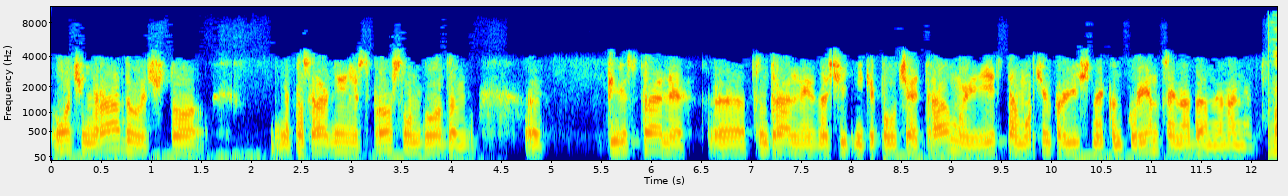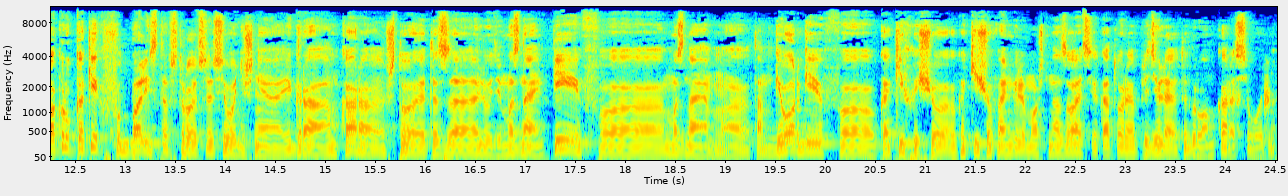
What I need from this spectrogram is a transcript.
очень радует, что по сравнению с прошлым годом э, перестали э, центральные защитники получать травмы, и есть там очень приличная конкуренция на данный момент. Вокруг каких футболистов строится сегодняшняя игра Амкара? Что это за люди? Мы знаем Пеев, э, мы знаем э, там Георгиев, э, каких еще, какие еще фамилии можно назвать, которые определяют игру Амкара сегодня?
